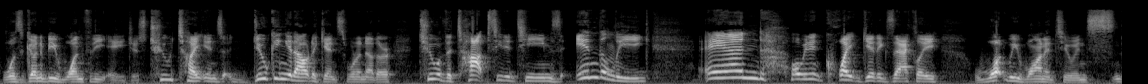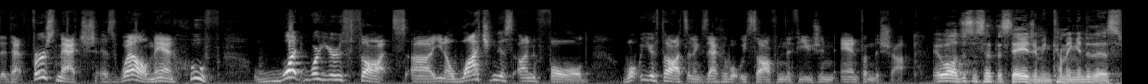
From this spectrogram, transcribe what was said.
was going to be one for the ages. Two Titans duking it out against one another, two of the top seeded teams in the league. And, well, we didn't quite get exactly what we wanted to. And that first match as well, man, whoof what were your thoughts, uh, you know, watching this unfold? What were your thoughts on exactly what we saw from the Fusion and from the Shock? Well, just to set the stage, I mean, coming into this,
